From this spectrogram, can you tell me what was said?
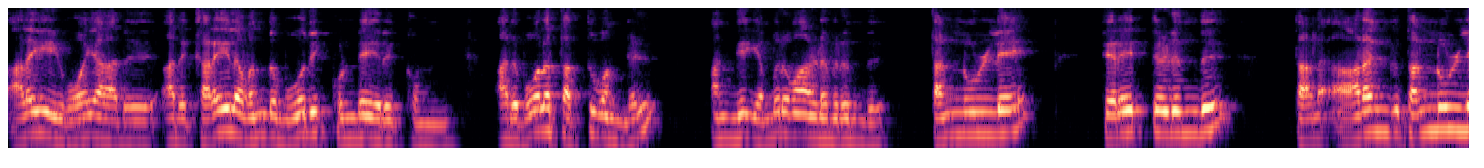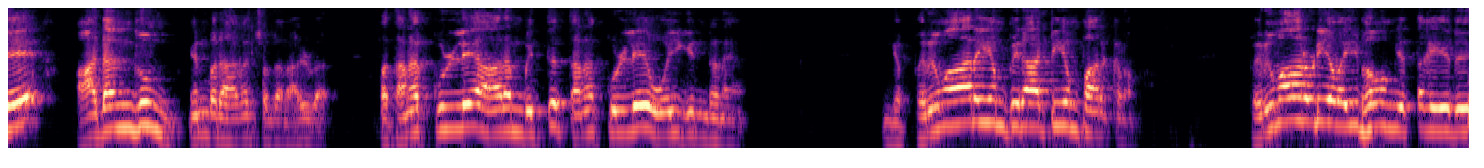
அலையை ஓயாது அது கரையில வந்து மோதிக்கொண்டே இருக்கும். அது போல தத்துவங்கள் அங்கு எம்பெருமானிடமிருந்து தன்னுள்ளே திரைத்தெழுந்து தன அடங்கு தன்னுள்ளே அடங்கும் என்பதாக சொல்றார் ஆழ்வார். இப்ப தனக்குள்ளே ஆரம்பித்து தனக்குள்ளே ஓய்கின்றன. இங்க பெருமாறையும் பிராட்டியும் பார்க்கணும். பெருமானுடைய வைபவம் எத்தகையது?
